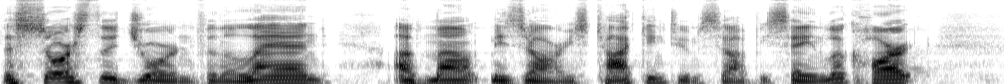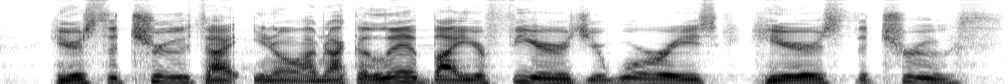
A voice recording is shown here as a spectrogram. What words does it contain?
the source of the Jordan, from the land of Mount Mizar. He's talking to himself. He's saying, Look, heart, here's the truth. I, you know, I'm not going to live by your fears, your worries. Here's the truth.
